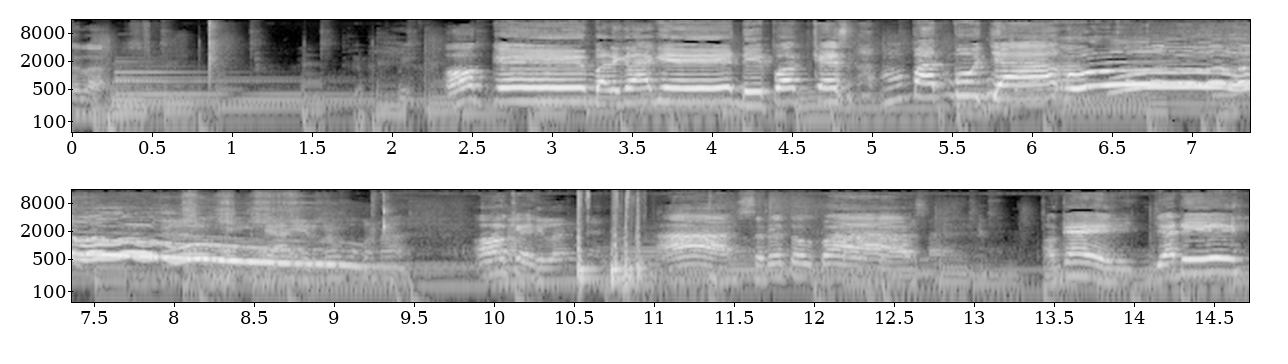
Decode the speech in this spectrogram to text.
lah. Oke, balik lagi di podcast Empat Bujang. Oke. Ah, seru tuh kelas. Oke, jadi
